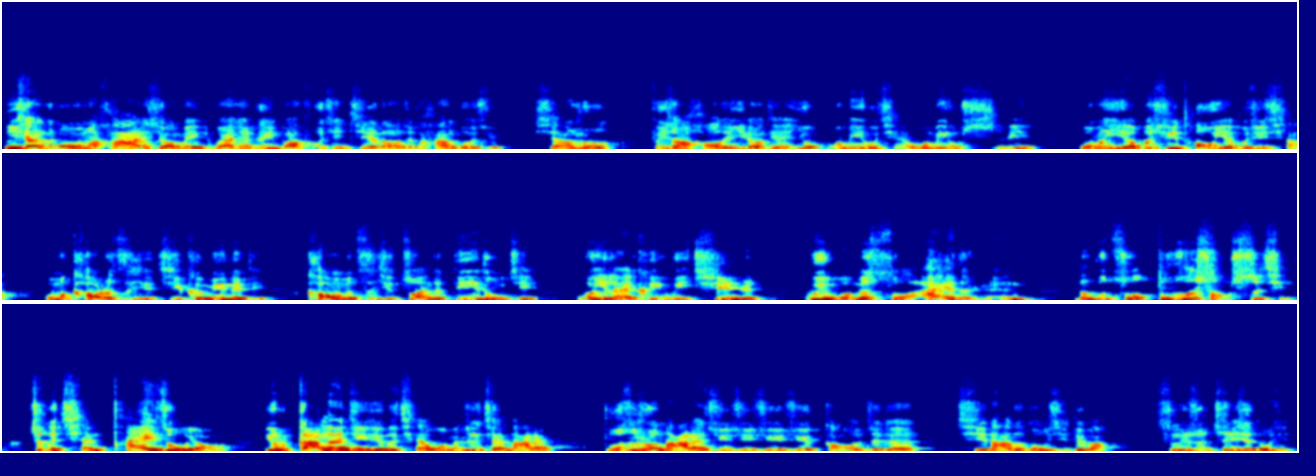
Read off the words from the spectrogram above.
你像那个我们憨憨小妹，你完全可以把父亲接到这个韩国去，享受非常好的医疗条件。有我们有钱，我们有实力，我们也不去偷，也不去抢，我们靠着自己的 G community，靠我们自己赚的第一桶金，未来可以为亲人，为我们所爱的人，能够做多少事情啊！这个钱太重要了，又是干干净净的钱，我们这钱拿来。不是说拿来去去去去搞这个其他的东西，对吧？所以说这些东西，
